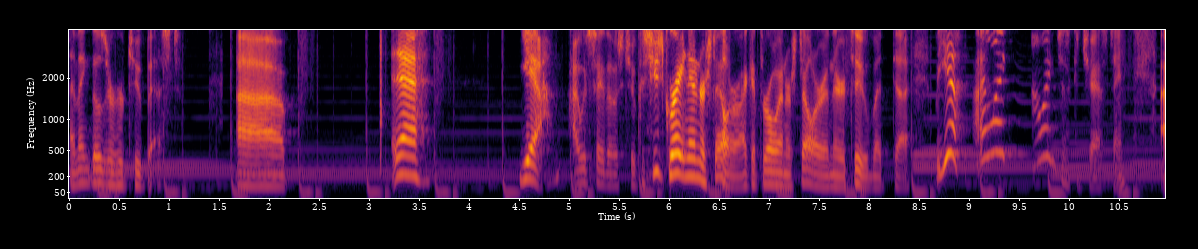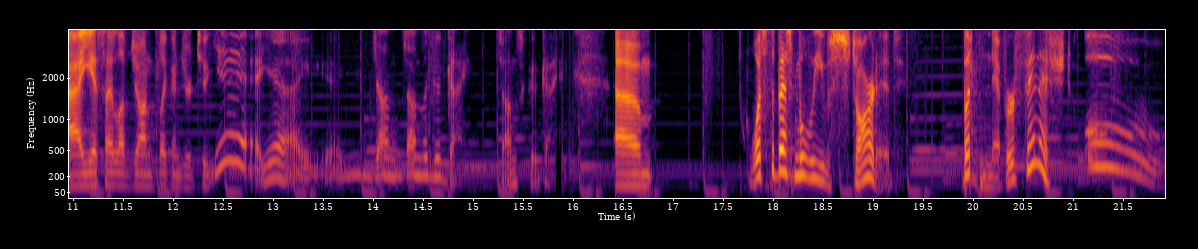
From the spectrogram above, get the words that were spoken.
I think those are her two best. Uh, yeah, yeah, I would say those two because she's great in Interstellar. I could throw Interstellar in there too, but uh, but yeah, I like I like Jessica Chastain. Uh, yes, I love John Flickinger too. Yeah, yeah, I, John John's a good guy. John's a good guy. Um, what's the best movie you've started but never finished? Ooh,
